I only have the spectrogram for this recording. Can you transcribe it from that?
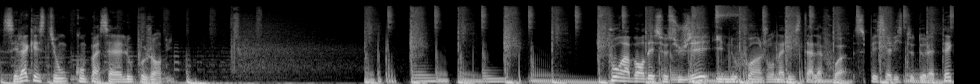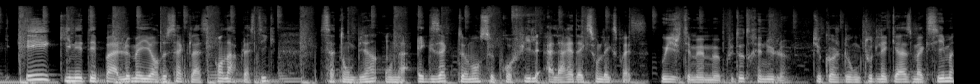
C'est la question qu'on passe à la loupe aujourd'hui. Pour aborder ce sujet, il nous faut un journaliste à la fois spécialiste de la tech et qui n'était pas le meilleur de sa classe en art plastique. Ça tombe bien, on a exactement ce profil à la rédaction de l'Express. Oui, j'étais même plutôt très nul. Tu coches donc toutes les cases, Maxime.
